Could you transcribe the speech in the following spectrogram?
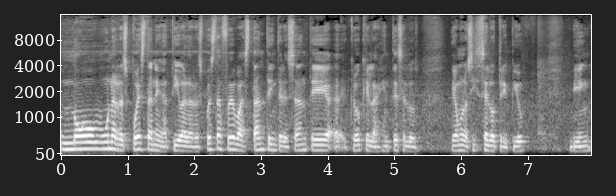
no hubo una respuesta negativa. La respuesta fue bastante interesante. Eh, Creo que la gente se lo, digámoslo así, se lo tripió bien.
